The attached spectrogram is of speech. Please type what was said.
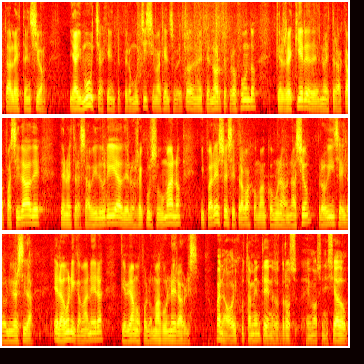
está la extensión, y hay mucha gente, pero muchísima gente, sobre todo en este norte profundo, que requiere de nuestras capacidades, de nuestra sabiduría, de los recursos humanos, y para eso ese trabajo mancomunado, nación, provincia y la universidad, es la única manera que veamos por los más vulnerables. Bueno, hoy justamente nosotros hemos iniciado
